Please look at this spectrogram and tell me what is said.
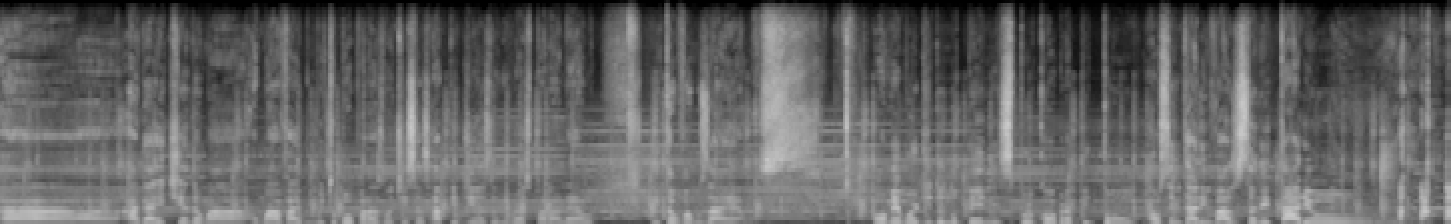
a, a Gaitinha deu uma, uma vibe muito boa para as notícias rapidinhas do universo paralelo. Então vamos a elas. Homem é mordido no pênis por cobra piton ao sentar em vaso sanitário.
